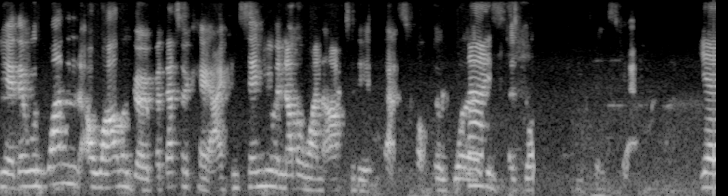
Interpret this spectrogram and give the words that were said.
Yeah, there was one a while ago, but that's okay. I can send you another one after this. That's got the words Nice. as well. Yeah. yeah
